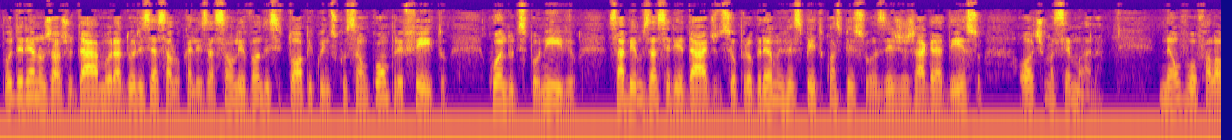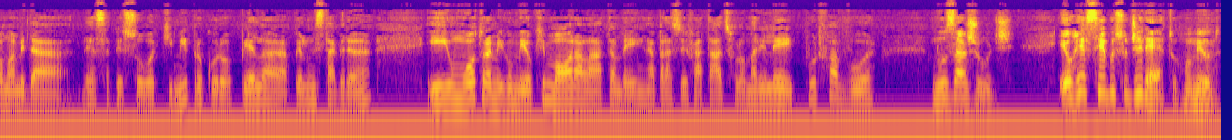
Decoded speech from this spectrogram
Poderia nos ajudar, moradores dessa localização, levando esse tópico em discussão com o prefeito, quando disponível? Sabemos a seriedade do seu programa e o respeito com as pessoas. Desde já agradeço, ótima semana. Não vou falar o nome da, dessa pessoa que me procurou pela, pelo Instagram. E um outro amigo meu que mora lá também, na Praça dos Infatados, falou: Marilei, por favor, nos ajude. Eu recebo isso direto, Romildo.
